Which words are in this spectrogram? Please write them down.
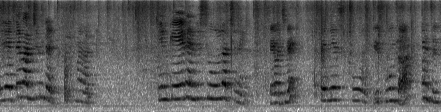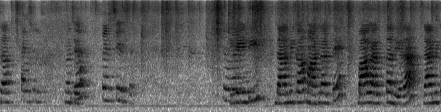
ఇదైతే మంచి ఉంటుంది మనకి. దీనికి రెండు స్పూన్లు వచ్చినాయి. ఏమొచ్చినాయి స్పూన్ ఈ స్పూన్సా? పెన్సిల్సా? పెన్సిల్స్. ఇదేంటి? ధార్మిక మాట్లాడితే బాగా అరుస్తుంది కదా? ధార్మిక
